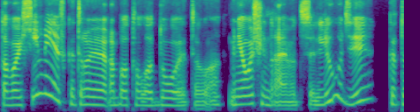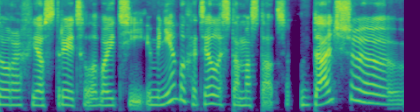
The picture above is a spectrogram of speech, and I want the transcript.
бытовой химии, в которой я работала до этого, мне очень нравятся люди, которых я встретила в IT, и мне бы хотелось там остаться. Дальше,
